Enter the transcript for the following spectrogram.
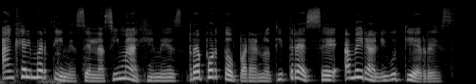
Ángel Martínez en las imágenes reportó para Noti 13 a Mirani Gutiérrez.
